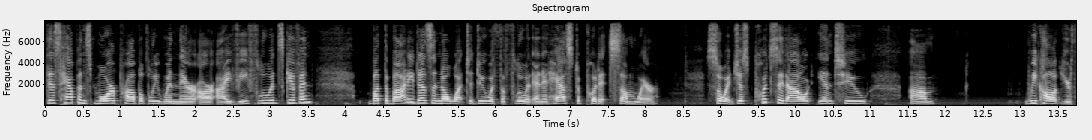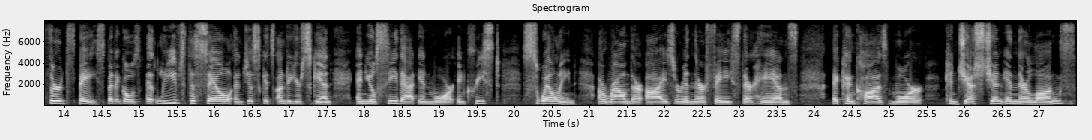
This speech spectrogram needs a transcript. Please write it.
this happens more probably when there are IV fluids given, but the body doesn't know what to do with the fluid and it has to put it somewhere. So it just puts it out into, um, we call it your third space, but it goes, it leaves the cell and just gets under your skin, and you'll see that in more increased swelling around their eyes or in their face, their hands. It can cause more congestion in their lungs.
